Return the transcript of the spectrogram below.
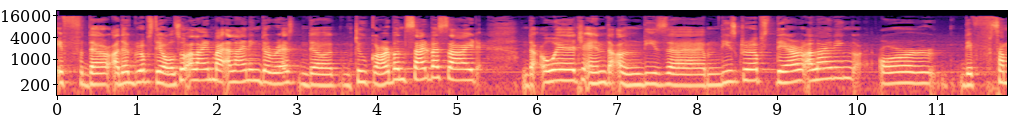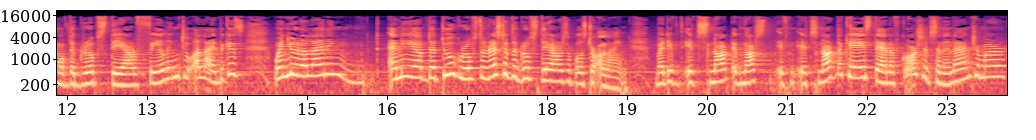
if the other groups they also align by aligning the rest the two carbons side by side the OH and the, um, these um, these groups they are aligning or if some of the groups they are failing to align. Because when you're aligning any of the two groups the rest of the groups they are supposed to align. But if it's not if not if it's not the case then of course it's an enantiomer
